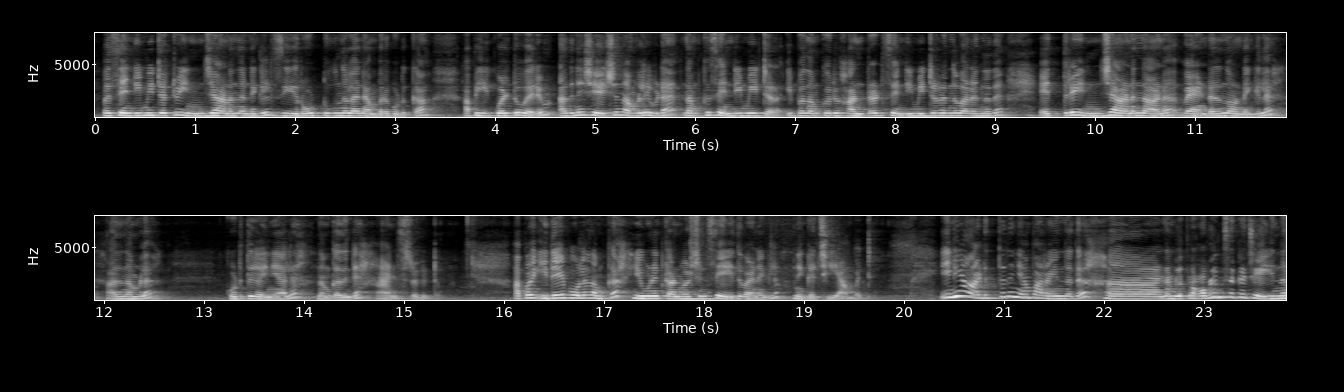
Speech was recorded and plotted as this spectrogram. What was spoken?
ഇപ്പോൾ സെന്റിമീറ്റർ ടു ഇഞ്ച് ആണെന്നുണ്ടെങ്കിൽ സീറോ ടു എന്നുള്ള നമ്പർ കൊടുക്കുക. അപ്പോൾ ഈക്വൽ ടു വരും. അതിനുശേഷം നമ്മളിവിടെ നമുക്ക് സെന്റിമീറ്റർ ഇപ്പോൾ നമുക്കൊരു ഹൺഡ്രഡ് സെന്റിമീറ്റർ എന്ന് പറയുന്നത് എത്ര ഇഞ്ചാണെന്നാണ് വേണ്ടതെന്നുണ്ടെങ്കിൽ അത് നമ്മൾ കൊടുത്തു കഴിഞ്ഞാൽ നമുക്കതിന്റെ ആൻസർ കിട്ടും. അപ്പോൾ ഇതേപോലെ നമുക്ക് യൂണിറ്റ് കൺവേർഷൻസ് ഏത് വേണമെങ്കിലും നിങ്ങൾക്ക് ചെയ്യാൻ പറ്റും. ഇനി അടുത്തത് ഞാൻ പറയുന്നത് നമ്മൾ പ്രോബ്ലംസ് ഒക്കെ ചെയ്യുന്ന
